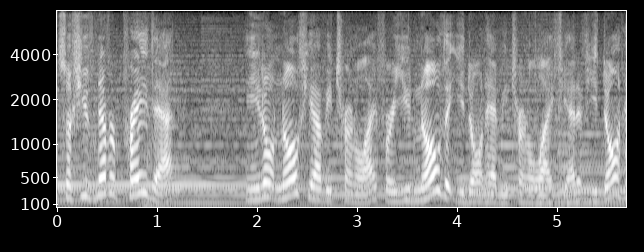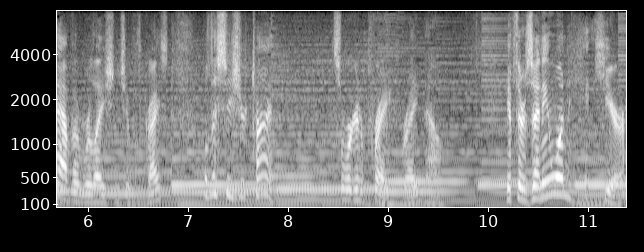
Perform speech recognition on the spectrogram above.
So if you've never prayed that, and you don't know if you have eternal life, or you know that you don't have eternal life yet, if you don't have a relationship with Christ, well, this is your time. So we're going to pray right now. If there's anyone here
